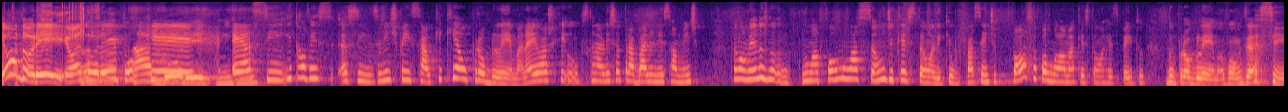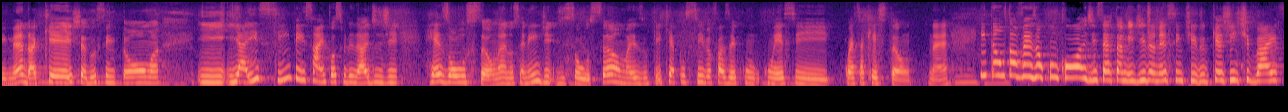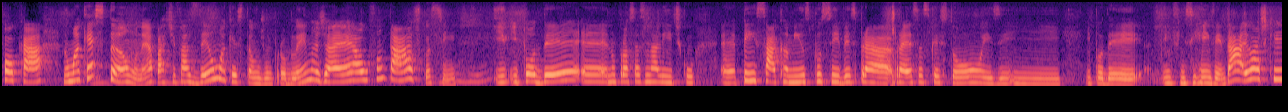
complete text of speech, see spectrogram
eu adorei, eu adorei uhum. porque adorei. Uhum. é assim, e talvez, assim, se a gente pensar o que, que é o problema, né? Eu acho que o psicanalista trabalha inicialmente pelo menos numa formulação de questão ali, que o paciente possa formular uma questão a respeito do problema, vamos dizer assim, né? Da queixa, do sintoma. E, e aí sim pensar em possibilidades de resolução, né? Não sei nem de, de, solução, mas o que, que é possível fazer com, com, esse, com essa questão, né? Então, talvez eu concorde em certa medida nesse sentido que a gente vai focar numa questão, né? A partir de fazer uma questão de um problema já é algo fantástico, assim e, e poder, é, no processo analítico, é, pensar caminhos possíveis para essas questões e, e poder, enfim, se reinventar, eu acho que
